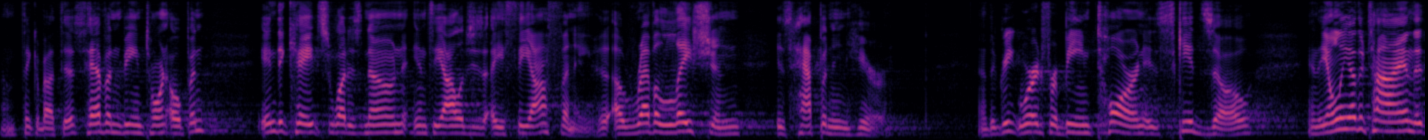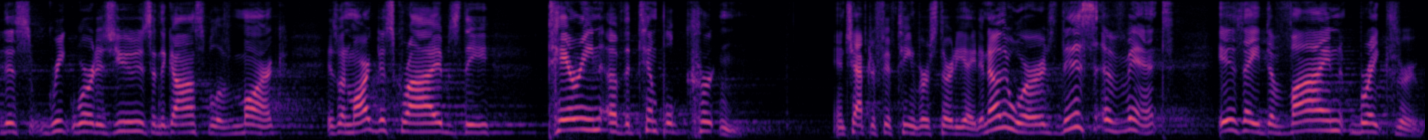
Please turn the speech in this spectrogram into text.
Now, think about this. Heaven being torn open indicates what is known in theology as a theophany. A revelation is happening here. Now, the Greek word for being torn is schizo, and the only other time that this Greek word is used in the Gospel of Mark is when Mark describes the tearing of the temple curtain in chapter 15, verse 38. In other words, this event is a divine breakthrough,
